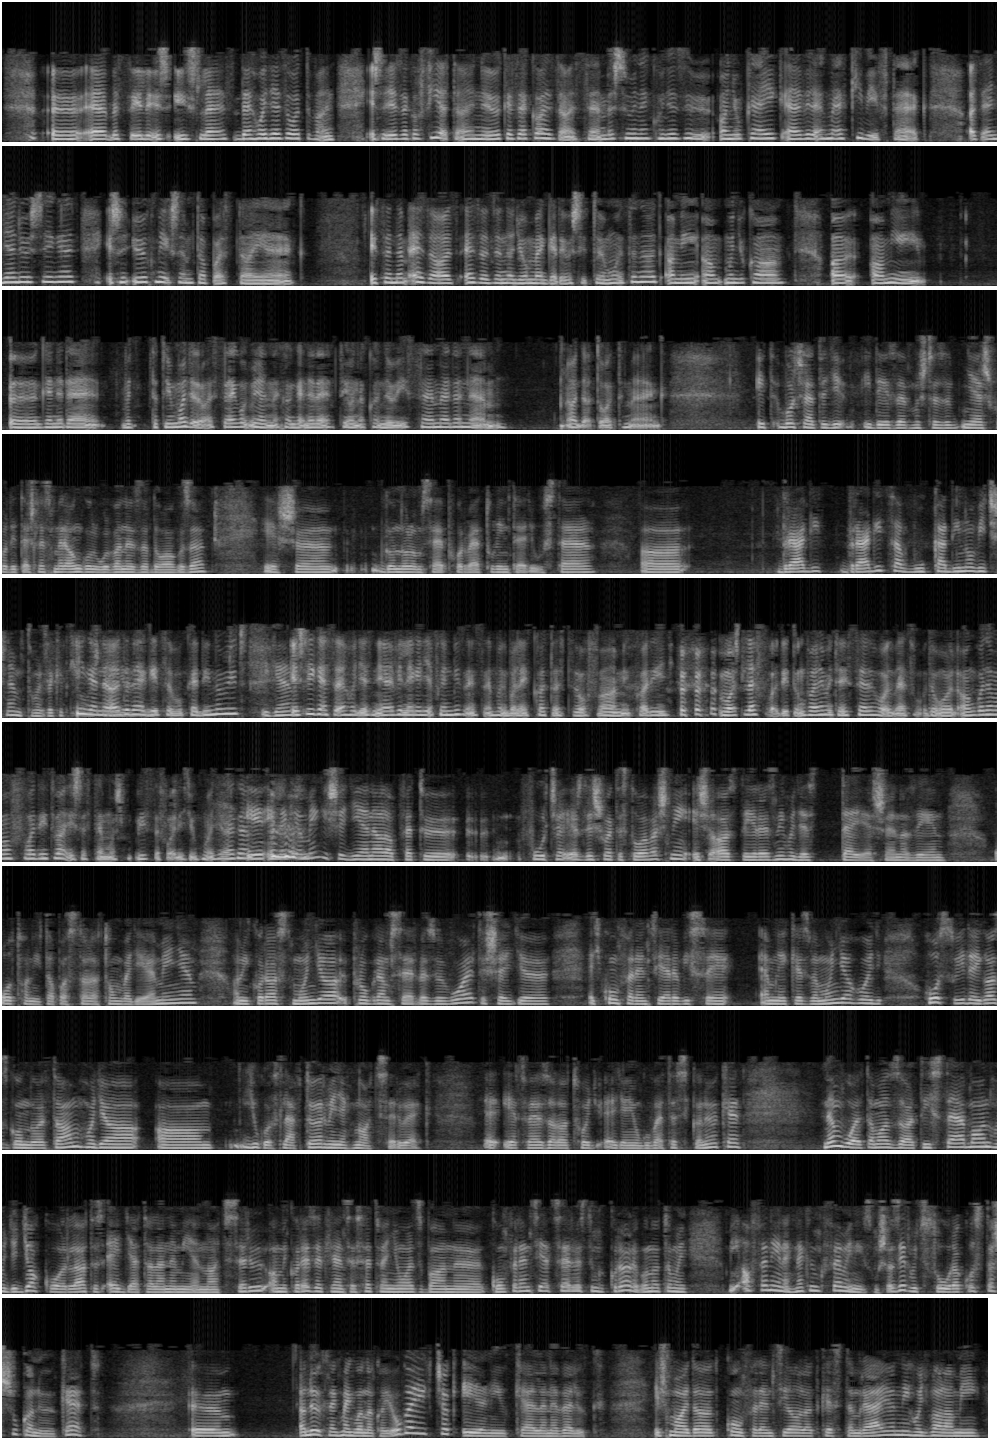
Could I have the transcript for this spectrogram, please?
elbeszélés is lesz, de hogy ez ott van. És hogy ezek a fiatal nők, ezek azzal szembesülnek, hogy az ő anyukáik elvileg már kivívták az egyenlőséget, és hogy ők mégsem tapasztalják. És szerintem ez az, ez az egy nagyon megerősítő mozzanat, ami a, mondjuk a, a, a mi generál, vagy tehát, hogy Magyarországon ugyanennek a generációnak a női számára nem adatott meg. Itt, bocsánat, egy idézet, most ez nyers fordítás lesz, mert angolul van ez a dolgozat, és uh, gondolom szerb-horvátul interjúztál a Drági, Drágica Vukadinovics, nem tudom, ezeket ki Igen, a Drágica Vukadinovics. Igen. És igen, szóval, hogy ez nyelvileg egyébként bizonyos szempontból egy katasztrófa, amikor így most lefordítunk valamit, egy szerhorvátról angolra van fordítva, és aztán most visszafordítjuk magyarra. Én, én nekem mégis egy ilyen alapvető furcsa érzés volt ezt olvasni, és azt érezni, hogy ez teljesen az én otthoni tapasztalatom vagy élményem, amikor azt mondja, programszervező volt, és egy, egy konferenciára vissza emlékezve mondja, hogy hosszú ideig azt gondoltam, hogy a, a jugoszláv törvények nagyszerűek, e, értve ez alatt, hogy egyenjogúvá teszik a nőket. Nem voltam azzal tisztában, hogy a gyakorlat az egyáltalán nem ilyen nagyszerű. Amikor 1978-ban konferenciát szerveztünk, akkor arra gondoltam, hogy mi a fenének nekünk feminizmus? Azért, hogy szórakoztassuk a nőket? a nőknek megvannak a jogaik, csak élniük kellene velük. És majd a konferencia alatt kezdtem rájönni, hogy valami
